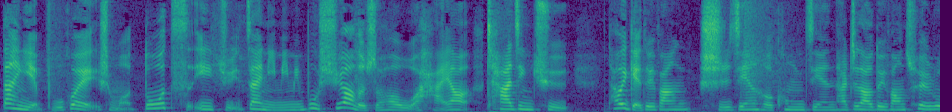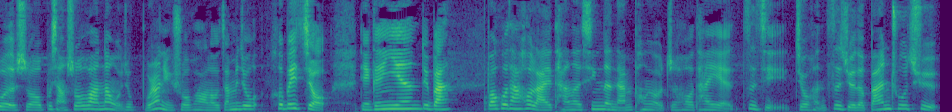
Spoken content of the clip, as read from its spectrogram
但也不会什么多此一举，在你明明不需要的时候，我还要插进去。他会给对方时间和空间，他知道对方脆弱的时候不想说话，那我就不让你说话了，咱们就喝杯酒，点根烟，对吧？包括她后来谈了新的男朋友之后，她也自己就很自觉地搬出去，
